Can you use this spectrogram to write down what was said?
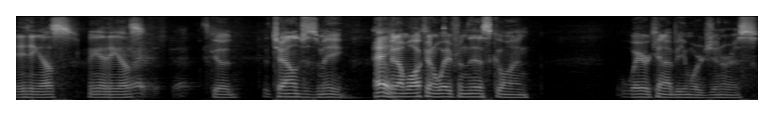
Anything else? Anything else? It's good. It challenges me. Hey. I mean, I'm walking away from this going, where can I be more generous?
